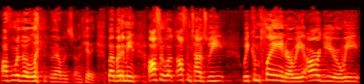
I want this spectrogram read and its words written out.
Often we're the. No, I'm kidding. But, but I mean, often, oftentimes we, we complain or we argue or we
